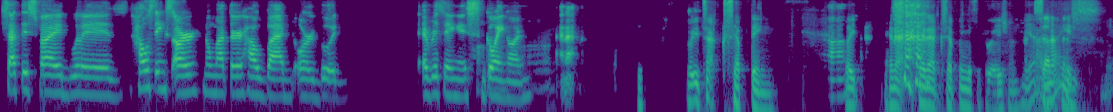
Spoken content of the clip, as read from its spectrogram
satisfied with how things are, no matter how bad or good everything is going on. So it's accepting, uh, like, and, and accepting the situation. Yeah, Acceptance. nice.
